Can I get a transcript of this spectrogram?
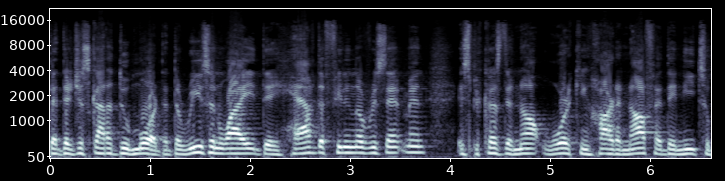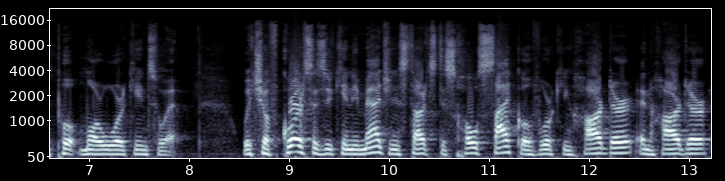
that they just got to do more that the reason why they have the feeling of resentment is because they're not working hard enough and they need to put more work into it. Which of course as you can imagine starts this whole cycle of working harder and harder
